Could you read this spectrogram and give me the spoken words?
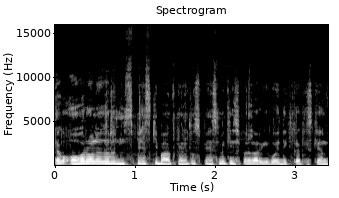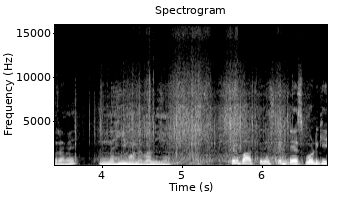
देखो ओवरऑल अगर हम स्पेस की बात करें तो स्पेस में किसी प्रकार की कोई दिक्कत इसके अंदर हमें नहीं होने वाली है। फिर बात करें इसके डैशबोर्ड की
